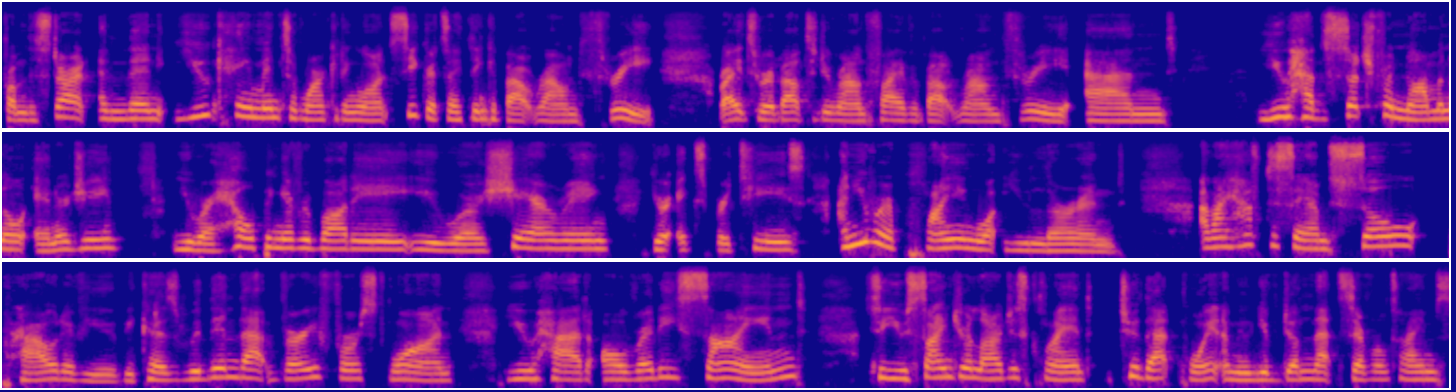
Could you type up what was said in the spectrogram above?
from the start. And then you came into marketing launch secrets i think about round three right? So we're about to do round five about round three. And you had such phenomenal energy. You were helping everybody. You were sharing your expertise. And you were applying what you learned. And i have to say i'm so proud of you because within that very first one, you had already signed. So you signed your largest client to that point. I mean, you've done that several times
